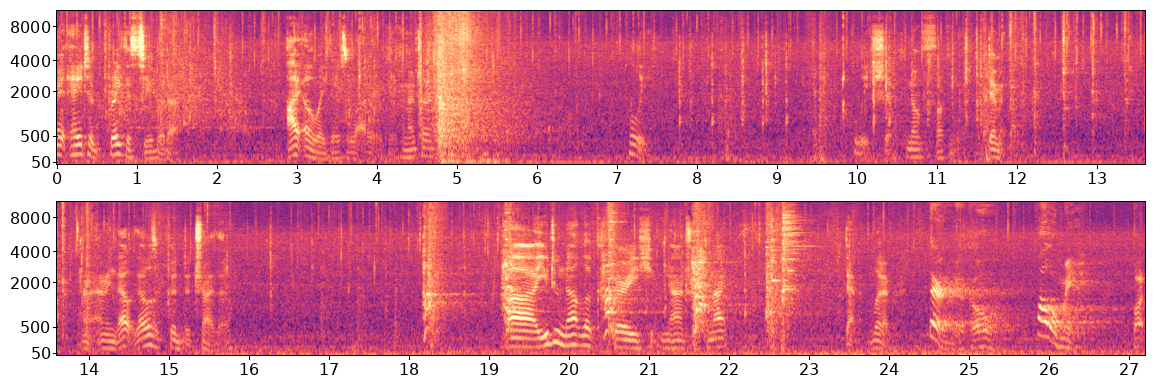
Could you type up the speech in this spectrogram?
I hate to break this to you, but, uh, I, oh wait, there's a ladder. Okay, can I try? Holy. Holy shit. No fucking way. Damn it. I, I mean, that, that was good to try, though. Uh, you do not look very natural. Can I? Damn it, whatever. There you go. Follow me. But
